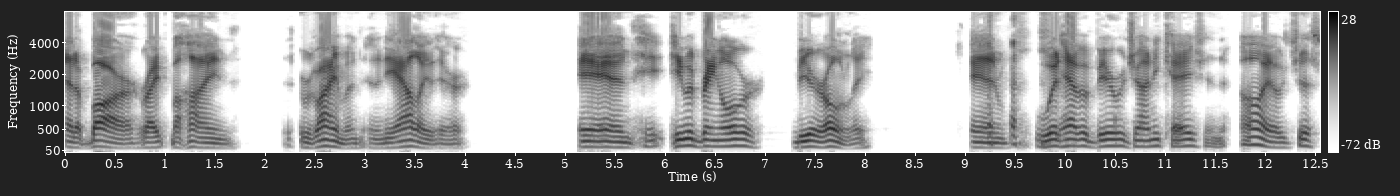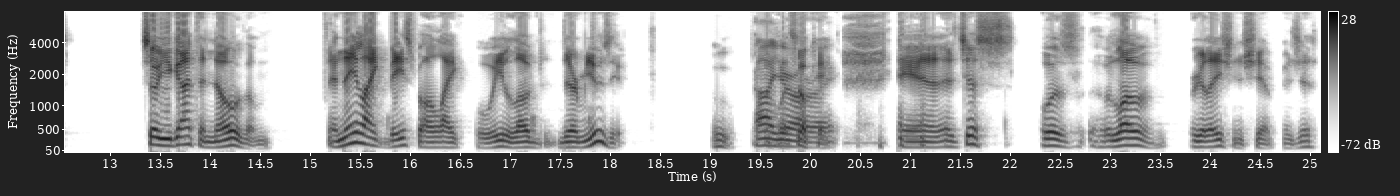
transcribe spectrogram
had a bar right behind Ryman in the alley there. And he, he would bring over beer only and would have a beer with Johnny Cash. And oh, it was just so you got to know them. and they like baseball like we loved their music. Ooh, Oh, you're it's all okay. right. and it just was a love relationship. It just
